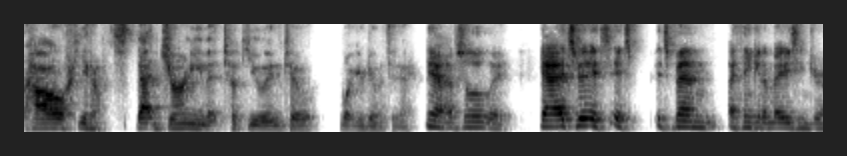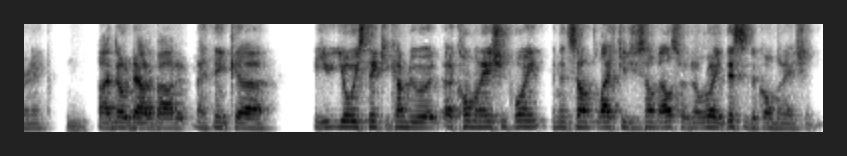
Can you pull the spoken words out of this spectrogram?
how you know that journey that took you into what you're doing today. Yeah, absolutely. Yeah, it's it's it's it's been I think an amazing journey, mm. uh, no doubt about it. I think uh, you, you always think you come to a, a, culmination point and then some life gives you something else. But no, wait, this is the culmination.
